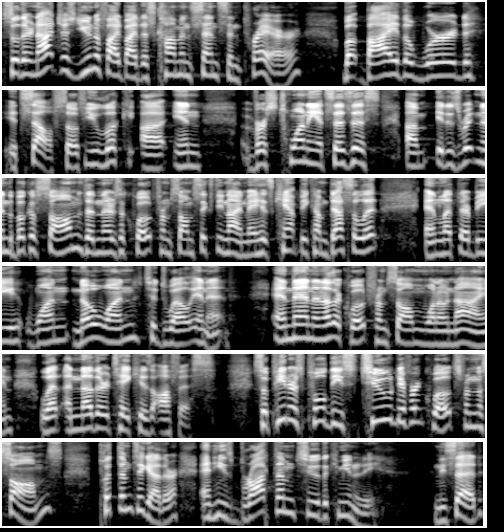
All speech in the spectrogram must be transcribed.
So they're not just unified by this common sense and prayer, but by the word itself. So if you look uh, in verse 20, it says this um, It is written in the book of Psalms, and there's a quote from Psalm 69 May his camp become desolate, and let there be one, no one to dwell in it. And then another quote from Psalm 109 Let another take his office. So Peter's pulled these two different quotes from the Psalms, put them together, and he's brought them to the community. And he said,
